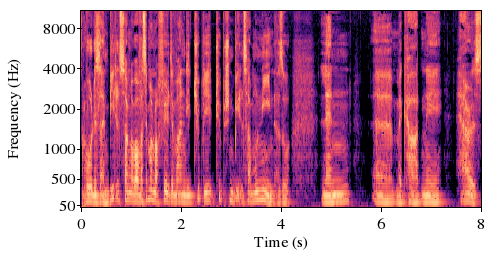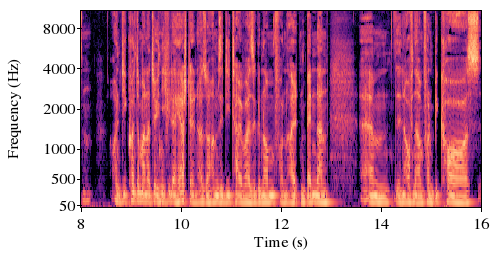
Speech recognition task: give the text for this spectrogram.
wurde es ein Beatles-Song, aber was immer noch fehlte, waren die typischen Beatles-Harmonien, also Len, äh, McCartney, Harrison. Und die konnte man natürlich nicht wiederherstellen, also haben sie die teilweise genommen von alten Bändern, ähm, den Aufnahmen von Because,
